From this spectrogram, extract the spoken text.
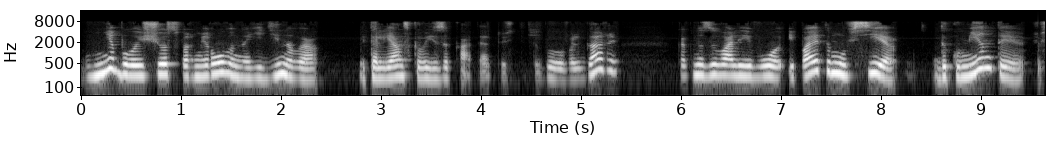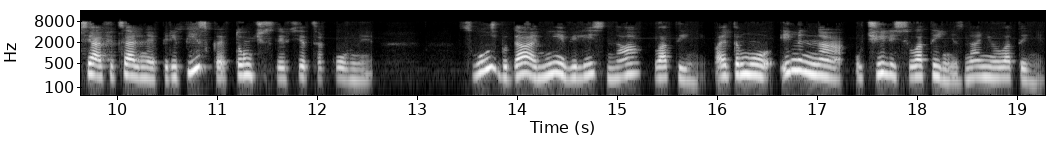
не было еще сформировано единого итальянского языка. Да? То есть это было вальгары, как называли его, и поэтому все документы, вся официальная переписка, в том числе все церковные службы, да, они велись на латыни. Поэтому именно учились латыни, знанию латыни,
